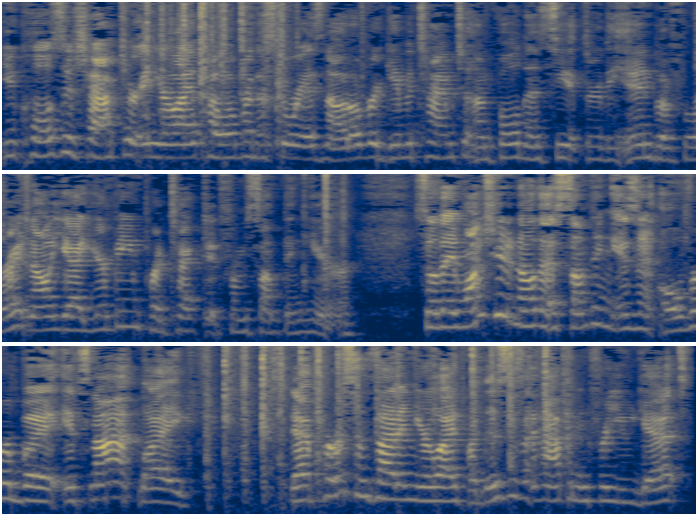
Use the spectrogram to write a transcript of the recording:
You close a chapter in your life. However, the story is not over. Give it time to unfold and see it through the end. But for right now, yeah, you're being protected from something here. So they want you to know that something isn't over, but it's not like that person's not in your life or this isn't happening for you yet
